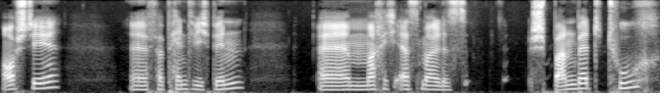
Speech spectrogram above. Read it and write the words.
aufstehe, äh, verpennt wie ich bin, ähm, mache ich erstmal das Spannbetttuch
